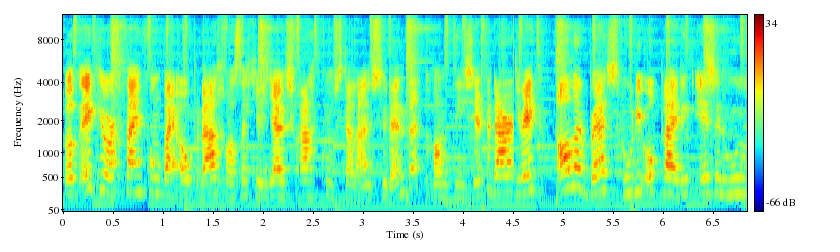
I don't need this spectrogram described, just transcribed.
Wat ik heel erg fijn vond bij open dagen was dat je juist vragen kon stellen aan studenten. Want die zitten daar. Je weet het allerbest hoe die opleiding is en hoe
